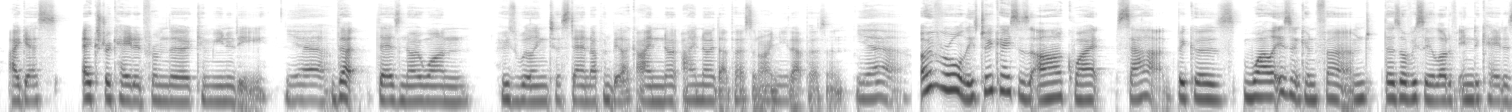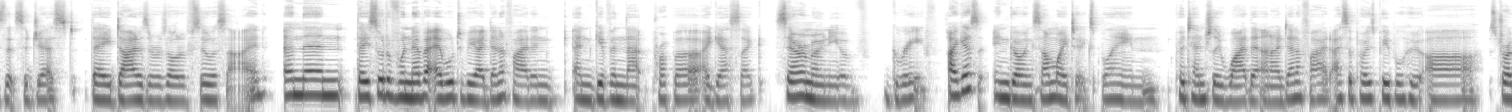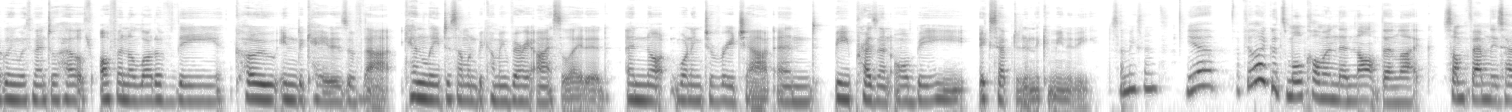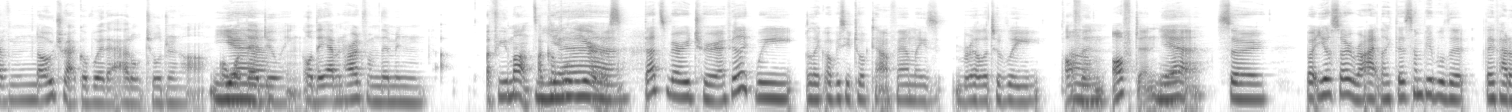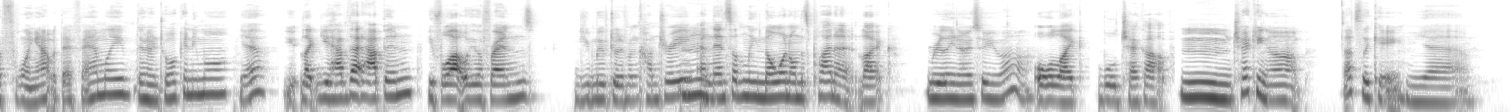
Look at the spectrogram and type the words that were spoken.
I guess extricated from the community yeah. that there's no one who's willing to stand up and be like I know I know that person or I knew that person. yeah Overall, these two cases are quite sad because while it isn't confirmed, there's obviously a lot of indicators that suggest they died as a result of suicide. And then they sort of were never able to be identified and, and given that proper, I guess, like ceremony of grief. I guess in going some way to explain potentially why they're unidentified, I suppose people who are struggling with mental health, often a lot of the co indicators of that can lead to someone becoming very isolated and not wanting to reach out and be present or be accepted in the community. Does that make sense? Yeah, I feel like it's more common than not than like some families have no track of where their adult children are or what they're doing, or they haven't heard from them in a few months, a couple of years. That's very true. I feel like we like obviously talk to our families relatively Often. um, often, Yeah. yeah. So, but you're so right. Like, there's some people that they've had a falling out with their family. They don't talk anymore. Yeah, you, like you have that happen. You fall out with your friends. You move to a different country, Mm. and then suddenly no one on this planet like Really knows who you are. or like will check up. Hmm. Checking up. That's the key. Yeah,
